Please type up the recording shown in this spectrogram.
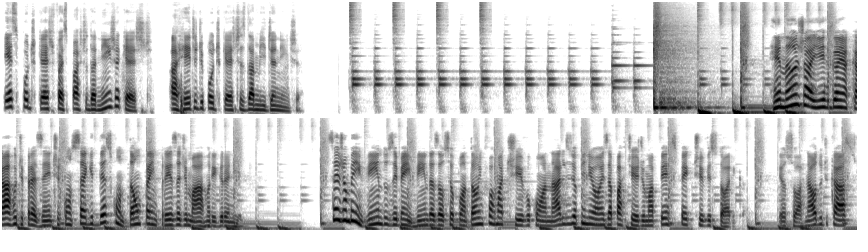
Esse podcast faz parte da NinjaCast, a rede de podcasts da mídia Ninja. Renan Jair ganha carro de presente e consegue descontão para a empresa de mármore e granito. Sejam bem-vindos e bem-vindas ao seu plantão informativo com análise e opiniões a partir de uma perspectiva histórica. Eu sou Arnaldo de Castro,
